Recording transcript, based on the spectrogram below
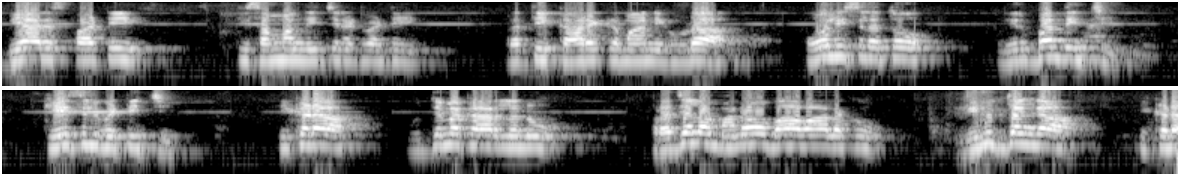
బీఆర్ఎస్ పార్టీకి సంబంధించినటువంటి ప్రతి కార్యక్రమాన్ని కూడా పోలీసులతో నిర్బంధించి కేసులు పెట్టించి ఇక్కడ ఉద్యమకారులను ప్రజల మనోభావాలకు విరుద్ధంగా ఇక్కడ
